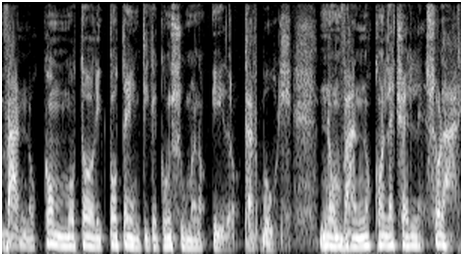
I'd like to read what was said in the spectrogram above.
vanno con motori potenti che consumano idrocarburi, non vanno con le celle solari.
